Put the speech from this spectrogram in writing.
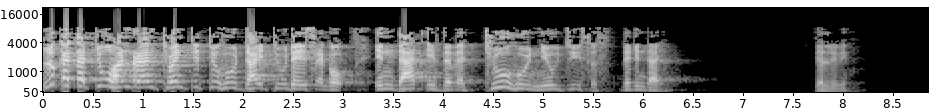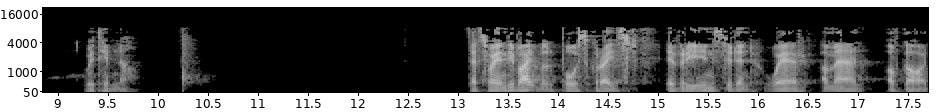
Look at the 222 who died two days ago. In that, if there were two who knew Jesus, they didn't die. They're living with him now. That's why in the Bible, post Christ, every incident where a man of God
